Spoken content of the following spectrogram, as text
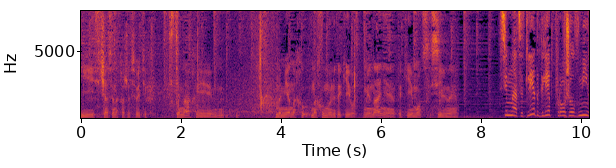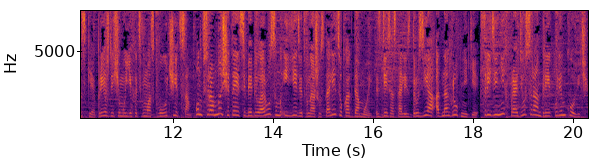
И сейчас я нахожусь в этих стенах, и на меня нах- нахлынули такие воспоминания, такие эмоции сильные. 17 лет Глеб прожил в Минске, прежде чем уехать в Москву учиться. Он все равно считает себя белорусом и едет в нашу столицу как домой. Здесь остались друзья, одногруппники. Среди них продюсер Андрей Кулинкович.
